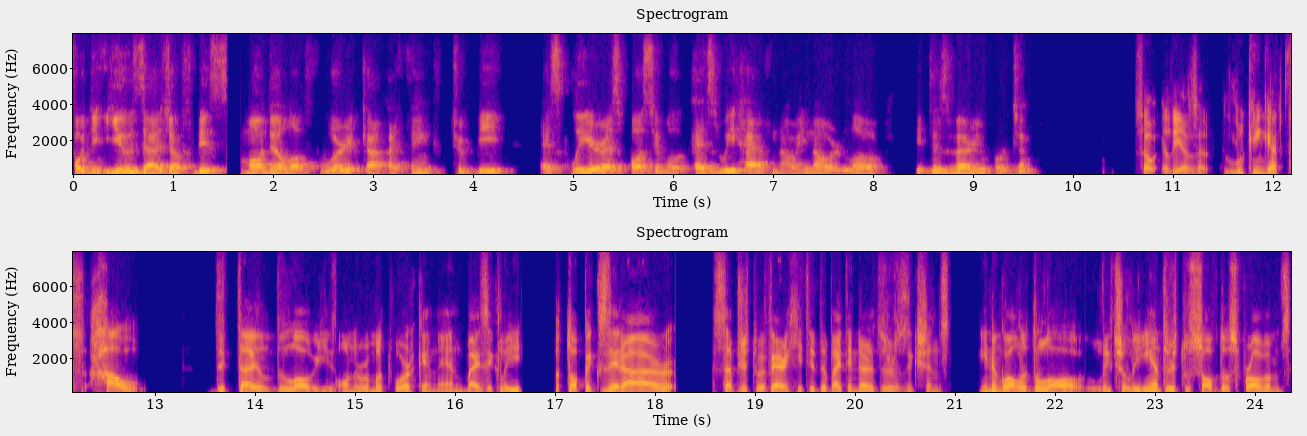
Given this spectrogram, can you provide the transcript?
for the usage of this model of work, uh, I think to be as clear as possible as we have now in our law, it is very important. So, Elieser, looking at how detailed the law is on remote working and basically topics that are subject to a very heated debate in other jurisdictions, in Angola, the law literally enters to solve those problems.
